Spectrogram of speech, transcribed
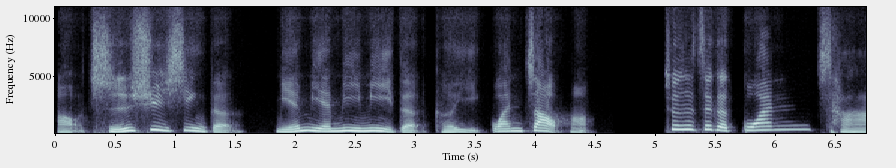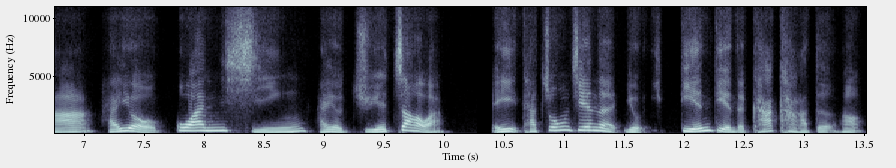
啊持续性的绵绵密密的可以观照哈，就是这个观察，还有观行，还有觉照啊，诶，它中间呢有一点点的卡卡的哈，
